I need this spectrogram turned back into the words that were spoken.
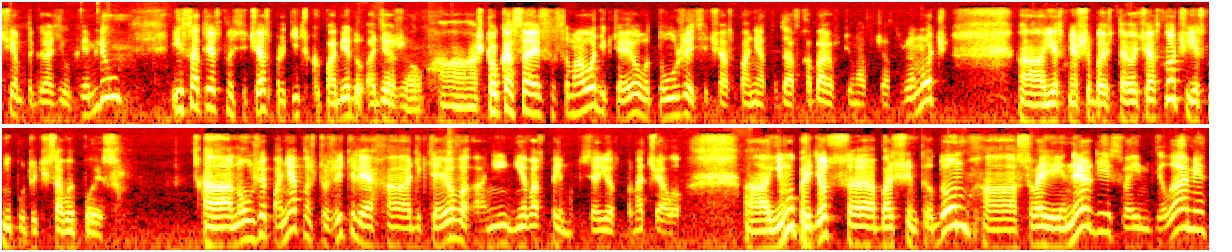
чем-то грозил Кремлю, и, соответственно, сейчас политическую победу одержал. А, Что касается самого Дегтярева, то уже сейчас понятно, да, в Хабаровске у нас сейчас уже ночь, а, если не ошибаюсь, второй час ночи, если не путаю часовой пояс. А, Но уже понятно, что жители а, Дегтярева, они не воспримут всерьез поначалу. А, Ему придется большим трудом, своей энергией, своими делами,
